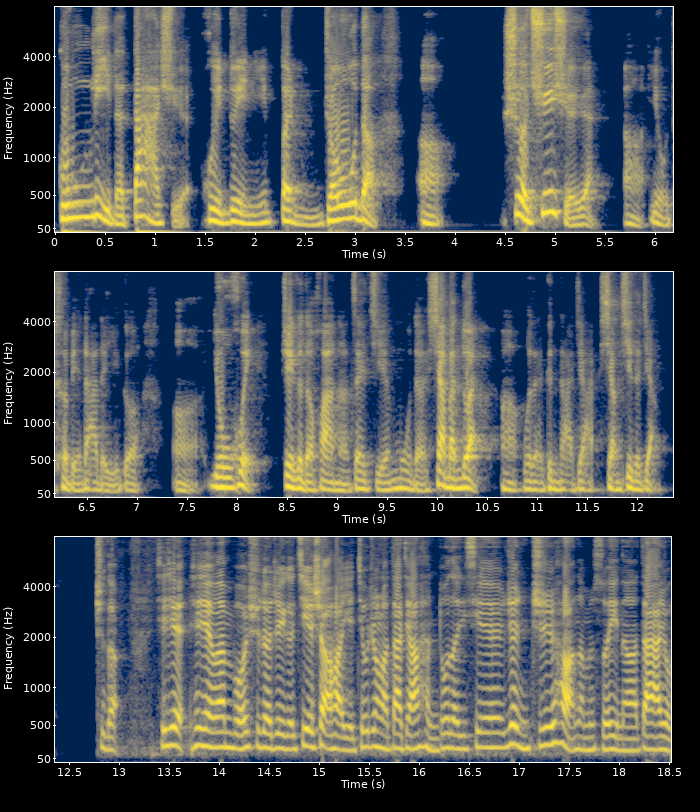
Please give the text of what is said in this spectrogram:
公立的大学会对你本周的啊社区学院啊有特别大的一个呃优惠。这个的话呢，在节目的下半段啊，我再跟大家详细的讲。是的，谢谢谢谢万博士的这个介绍哈，也纠正了大家很多的一些认知哈。那么所以呢，大家有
